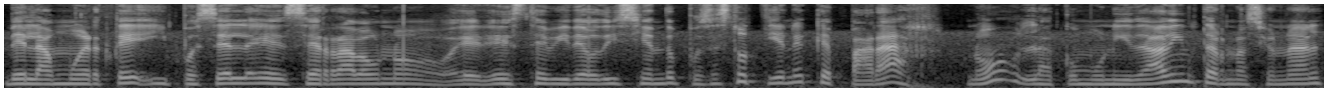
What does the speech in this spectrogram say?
de la muerte y pues él cerraba uno este video diciendo pues esto tiene que parar, ¿no? La comunidad internacional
